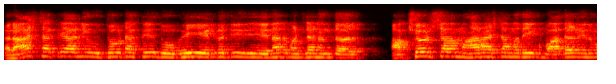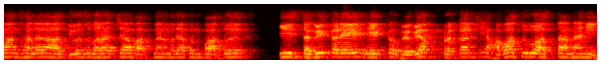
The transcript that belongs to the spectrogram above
राज ठाकरे आणि उद्धव ठाकरे दोघेही एकत्रित येणार म्हटल्यानंतर अक्षरशः महाराष्ट्रामध्ये एक वादळ निर्माण झालं. आज दिवसभराच्या बातम्यांमध्ये आपण पाहतोय की सगळीकडे एक वेगळ्या प्रकारची हवा सुरू असतानाही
